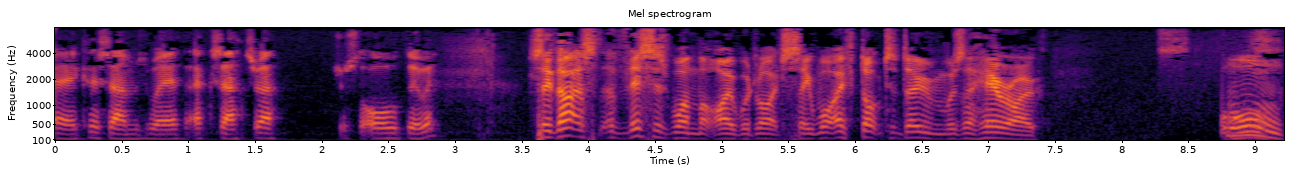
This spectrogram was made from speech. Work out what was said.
uh, Chris Hemsworth, etc., just all do it. See, that's, this is one that I would like to see. What if Doctor Doom was a hero? Mm.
